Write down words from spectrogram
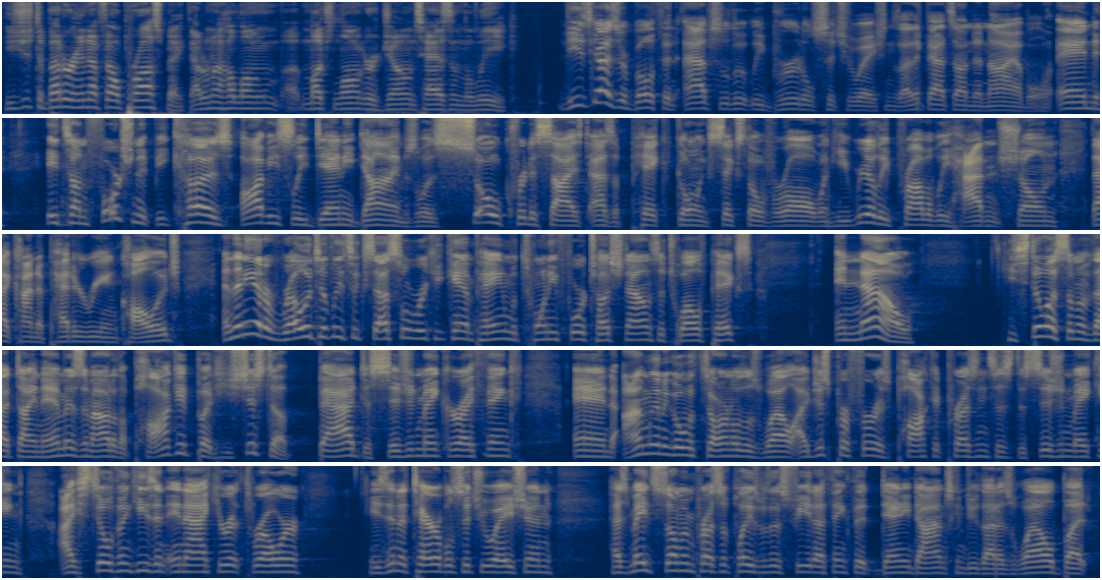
he's just a better NFL prospect. I don't know how long, uh, much longer Jones has in the league. These guys are both in absolutely brutal situations. I think that's undeniable. And it's unfortunate because obviously Danny Dimes was so criticized as a pick going sixth overall when he really probably hadn't shown that kind of pedigree in college. And then he had a relatively successful rookie campaign with 24 touchdowns to 12 picks. And now he still has some of that dynamism out of the pocket, but he's just a bad decision maker, I think. And I'm going to go with Darnold as well. I just prefer his pocket presence, his decision making. I still think he's an inaccurate thrower. He's in a terrible situation, has made some impressive plays with his feet. I think that Danny Dimes can do that as well. But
